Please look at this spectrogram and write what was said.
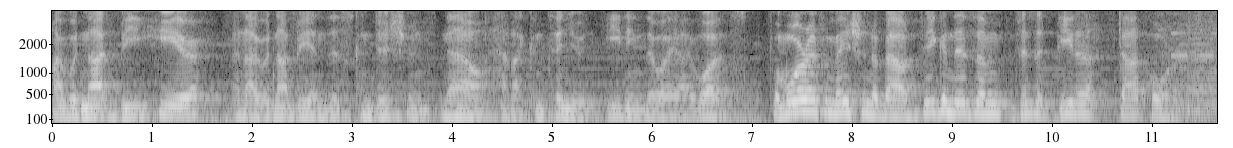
I would not be here and I would not be in this condition now had I continued eating the way I was. For more information about veganism, visit PETA.org.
